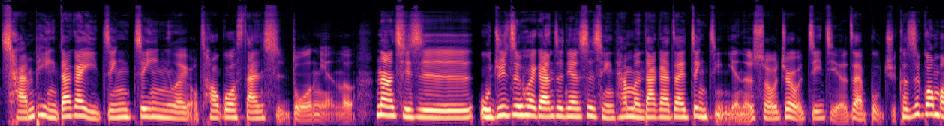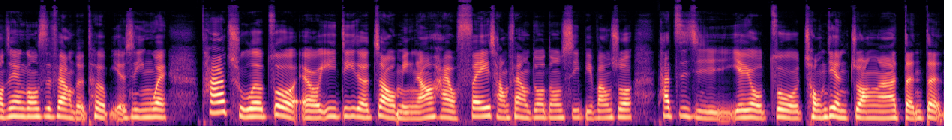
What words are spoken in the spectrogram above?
产品，大概已经经营了有超过三十多年了。那其实五 G 智慧杆这件事情，他们大概在近几年的时候就有积极的在布局。可是光宝这间公司非常的特别，是因为它除了做 LED 的照明，然后还有非常非常多的东西，比方说它自己也有做。做充电桩啊等等，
